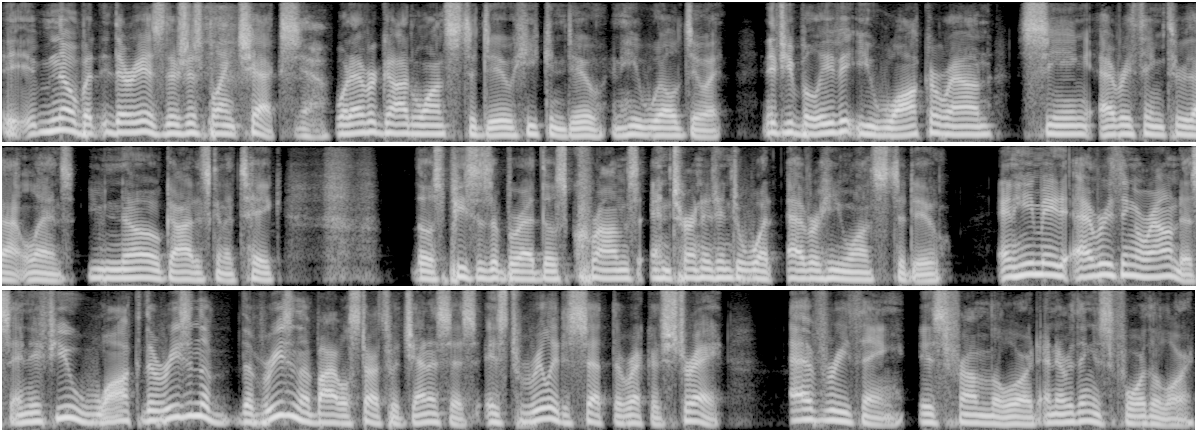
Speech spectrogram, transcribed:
No, but there is. There's just blank checks. Yeah. Whatever God wants to do, He can do, and He will do it. And if you believe it, you walk around seeing everything through that lens. You know God is going to take those pieces of bread, those crumbs, and turn it into whatever He wants to do and he made everything around us. And if you walk the reason the, the reason the bible starts with genesis is to really to set the record straight. Everything is from the lord and everything is for the lord.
